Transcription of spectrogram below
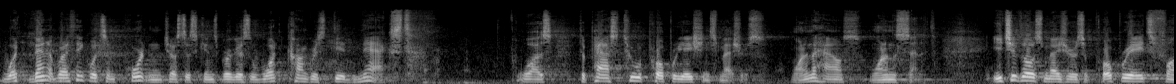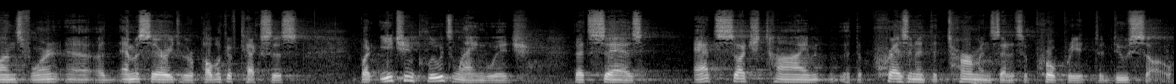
What, then, but I think what's important, Justice Ginsburg, is what Congress did next was to pass two appropriations measures, one in the House, one in the Senate. Each of those measures appropriates funds for an, uh, an emissary to the Republic of Texas, but each includes language that says, at such time that the President determines that it's appropriate to do so.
